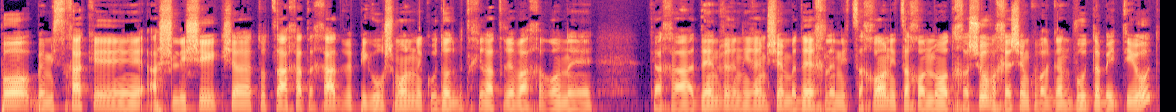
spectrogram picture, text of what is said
פה במשחק אה, השלישי כשהתוצאה אחת אחת ופיגור שמונה נקודות בתחילת רבע האחרון אה, ככה דנבר נראים שהם בדרך לניצחון ניצחון מאוד חשוב אחרי שהם כבר גנבו את הביתיות.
